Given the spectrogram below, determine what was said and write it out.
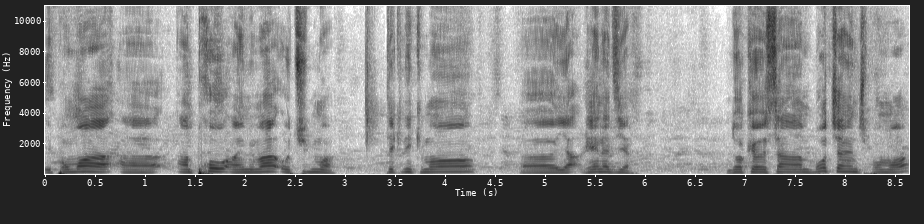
est pour moi euh, un pro en MMA au-dessus de moi. Techniquement, il n'y a rien à dire. Donc, euh, c'est un bon challenge pour moi.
